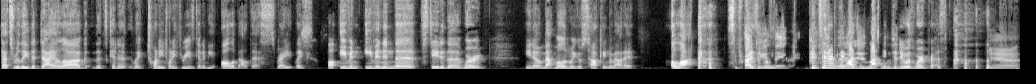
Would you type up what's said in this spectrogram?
that's really the dialogue that's gonna like 2023 is gonna be all about this right like uh, even even in the state of the word you know matt mullenweg was talking about it a lot So do surprisingly think, do you think considering it has nothing to do with wordpress yeah.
